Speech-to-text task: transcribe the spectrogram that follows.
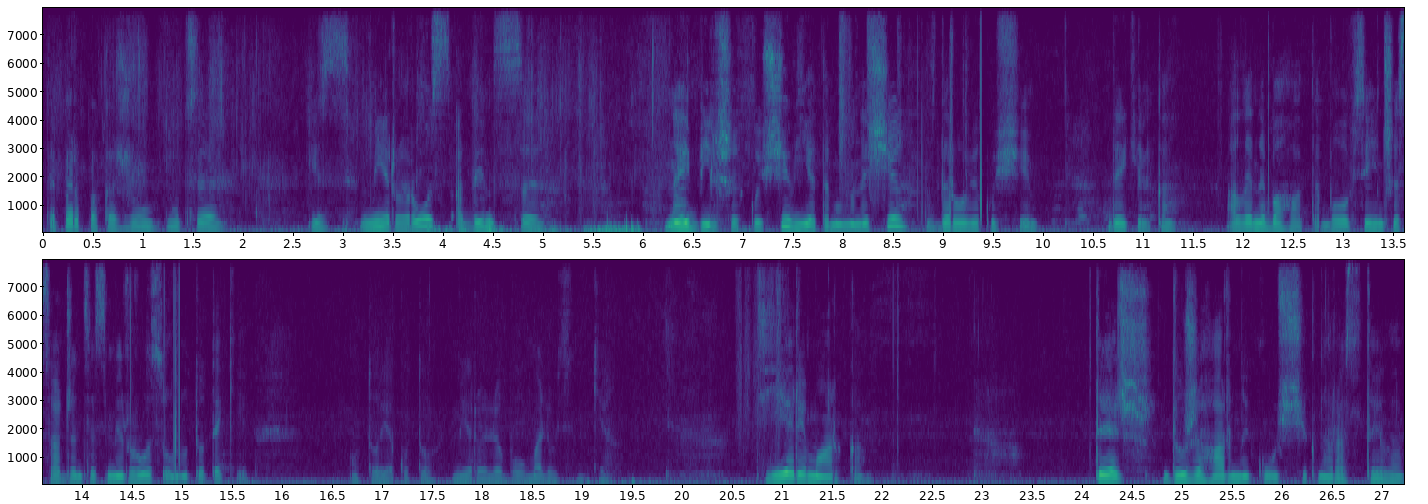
Тепер покажу, ну це із мір роз один з найбільших кущів. Є там у мене ще здорові кущі, декілька, але не багато, бо всі інші саджанці з мір роз, воно то такі. Ото як ото. Міра любов, малюсенькі. Т'єрі Марка. Теж дуже гарний кущик наростила.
